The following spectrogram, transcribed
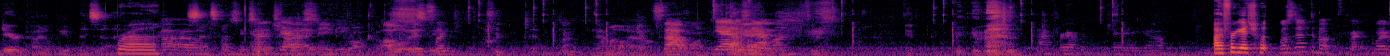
Derek Kyle will be of this? Uh, Bruh. Uh-oh. Sense Is Mountain it Music. Yeah. tie, maybe? Rock Oh, it's Sleep. like. No, no, it's that one. Yeah, it's Yeah. that one. I forgot. What, there you go. I forget what. Wasn't it the bu- red, red,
